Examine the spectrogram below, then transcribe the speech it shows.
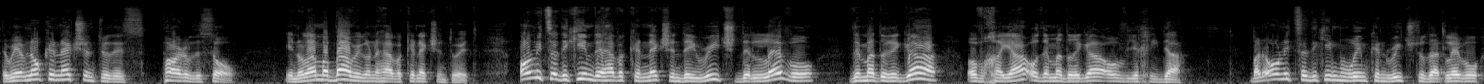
that we have no connection to this part of the soul. In Olam Haba, we're going to have a connection to it. Only tzaddikim, they have a connection. They reach the level, the madrega of chaya or the madrega of yechida. But only tzaddikim gmurim can reach to that level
